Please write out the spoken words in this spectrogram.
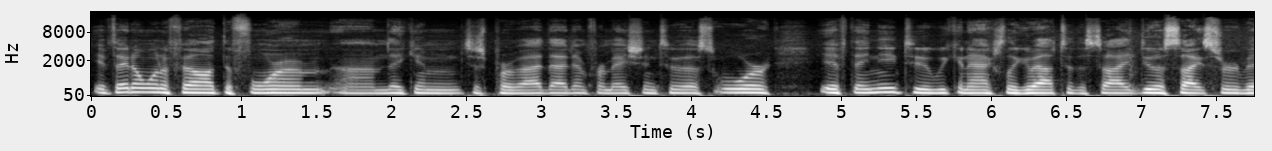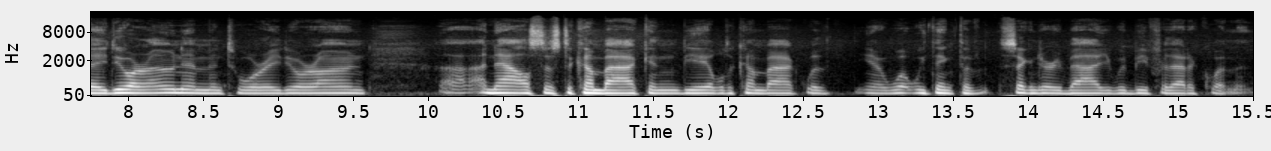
If they don't want to fill out the form, um, they can just provide that information to us. Or if they need to, we can actually go out to the site, do a site survey, do our own inventory, do our own uh, analysis to come back and be able to come back with you know what we think the secondary value would be for that equipment.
